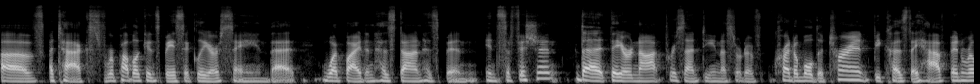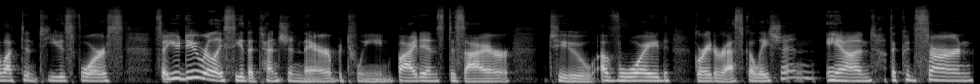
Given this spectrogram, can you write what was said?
of attacks. Republicans basically are saying that what Biden has done has been insufficient, that they are not presenting a sort of credible deterrent because they have been reluctant to use force. So you do really see the tension there between Biden's desire to avoid greater escalation and the concern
